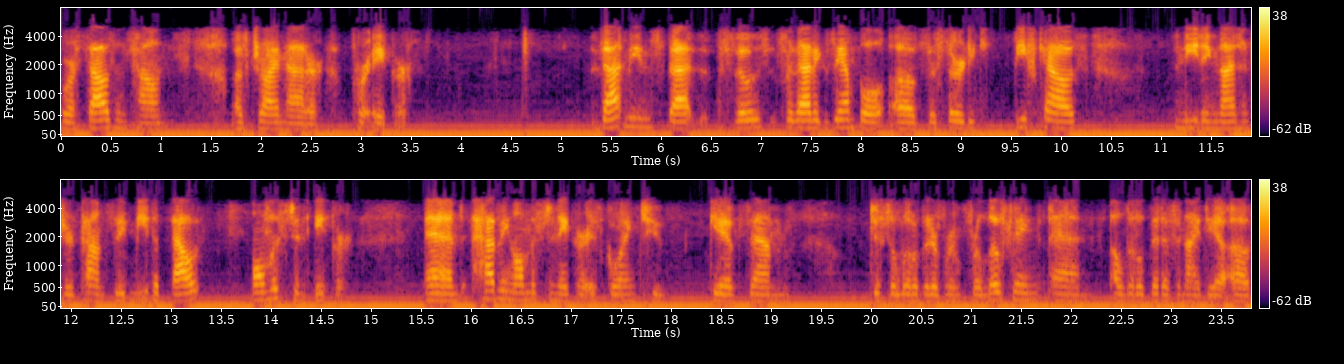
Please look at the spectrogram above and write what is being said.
or 1,000 pounds of dry matter per acre. That means that those, for that example of the 30 beef cows needing 900 pounds, they need about almost an acre. And having almost an acre is going to give them just a little bit of room for loafing and a little bit of an idea of,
